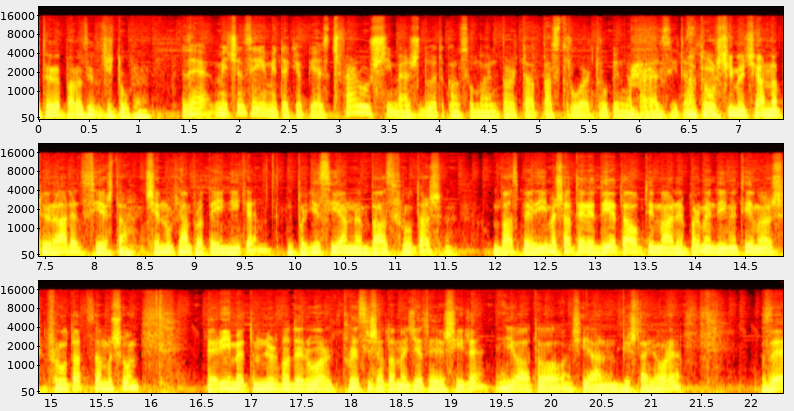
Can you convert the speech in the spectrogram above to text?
Atëherë parazitët zhduken. Dhe meqenëse jemi te kjo pjesë, çfarë ushqimesh duhet të konsumojmë për të pastruar trupin nga parazitët? Ato ushqime që janë natyrale të thjeshta, që nuk janë proteinike, në përgjithësi janë në bazë frutash, në bazë perimesh, atëherë dieta optimale për mendimin tim është frutat, sa më shumë, perimet në mënyrë të moderuar, kryesisht ato me gjethe jeshile, jo ato që janë bishtajore, dhe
